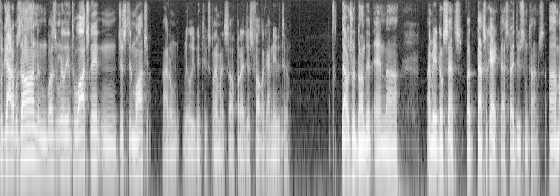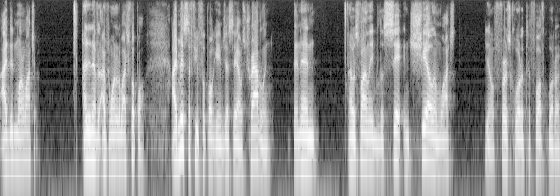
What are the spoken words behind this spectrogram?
forgot it was on and wasn't really into watching it and just didn't watch it. I don't really need to explain myself, but I just felt like I needed to. That was redundant and uh, I made no sense, but that's okay. That's what I do sometimes. Um, I didn't want to watch it. I didn't have. I wanted to watch football. I missed a few football games yesterday. I was traveling, and then I was finally able to sit and chill and watch, you know, first quarter to fourth quarter,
